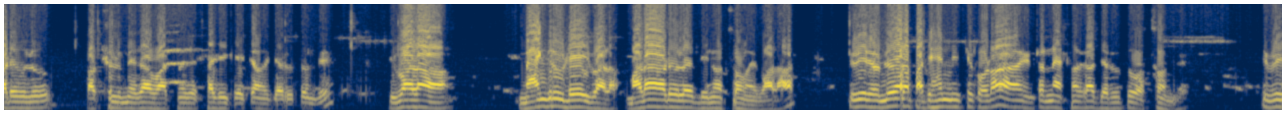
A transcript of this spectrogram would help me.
అడవులు పక్షుల మీద వాటి మీద స్టడీ చేయటం జరుగుతుంది. ఇవాళ మ్యాంగ్రూవ్ డే ఇవాళ మడ అడవుల దినోత్సవం ఇవాళ. ఇవి రెండు వేల పదిహేను నుంచి కూడా ఇంటర్నేషనల్గా జరుగుతూ వస్తుంది. ఇవి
